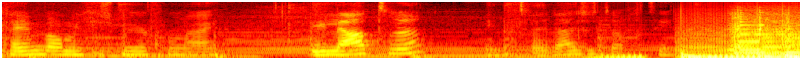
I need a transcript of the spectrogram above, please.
Geen bammetjes meer voor mij. Die laten we in 2018.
